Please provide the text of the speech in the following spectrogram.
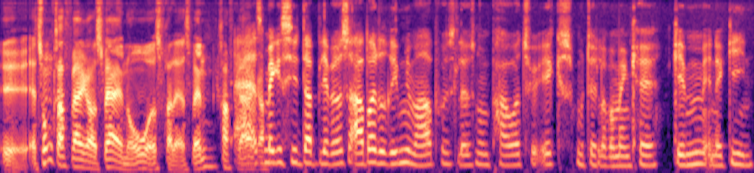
øh, atomkraftværker, og Sverige og Norge også fra deres vandkraftværker. Ja, altså man kan sige, der bliver også arbejdet rimelig meget på at lave sådan nogle power-to-x-modeller, hvor man kan gemme energien.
